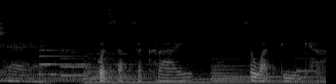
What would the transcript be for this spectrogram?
แชร์ กด Subscribe สวัสดีค่ะ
